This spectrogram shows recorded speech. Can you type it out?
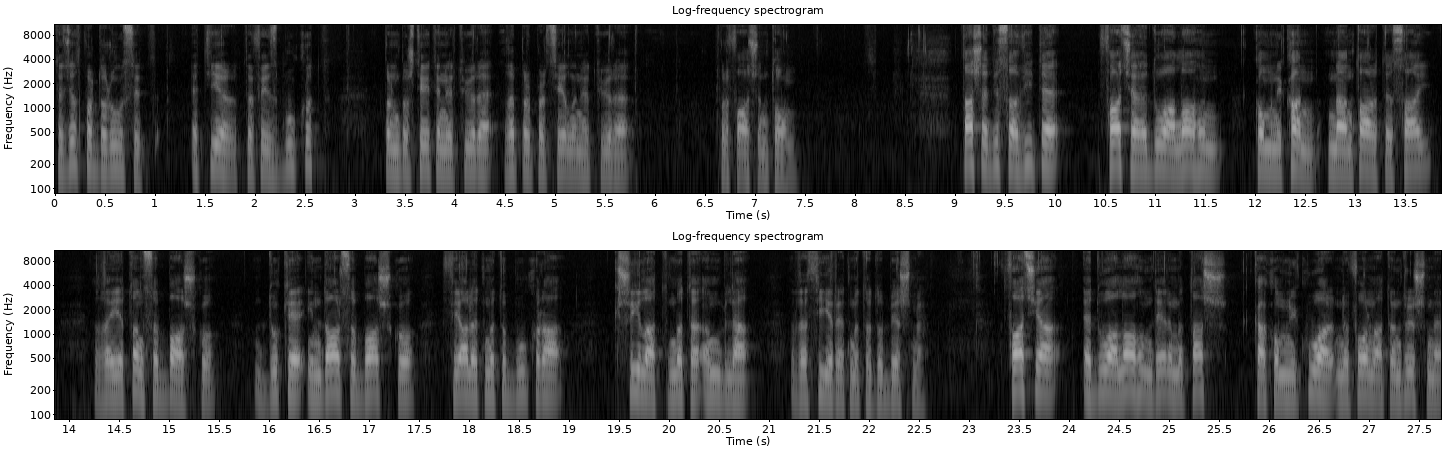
Të gjithë përdoruesit e tjerë të Facebook-ut për mbështetjen e tyre dhe për përcjelljen e tyre për faqen tonë. Tash e disa vite, faqja E dua Allahun komunikon me anëtarët e saj dhe jeton së bashku, duke i ndarë së bashku fjalët më të bukura këshillat më të ëmbla dhe thirrjet më të dobishme. Faqja E dua Allahun deri më tash ka komunikuar në forma të ndryshme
